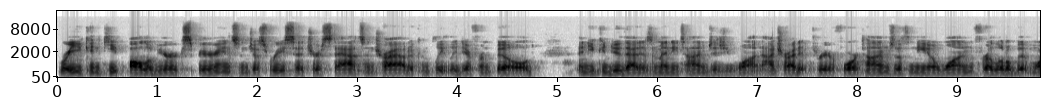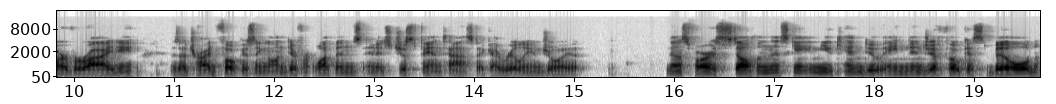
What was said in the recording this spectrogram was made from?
where you can keep all of your experience and just reset your stats and try out a completely different build. And you can do that as many times as you want. I tried it three or four times with Nioh 1 for a little bit more variety as I tried focusing on different weapons, and it's just fantastic. I really enjoy it. Now, as far as stealth in this game, you can do a ninja focused build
